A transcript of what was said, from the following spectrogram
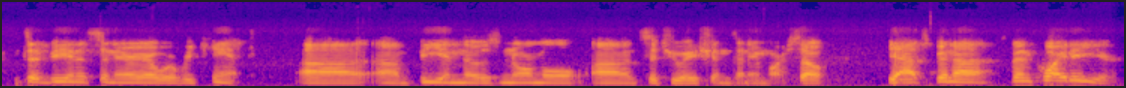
to be in a scenario where we can't uh, uh, be in those normal uh, situations anymore. So yeah, it's been a it's been quite a year.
